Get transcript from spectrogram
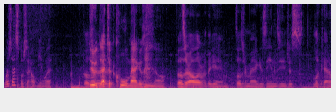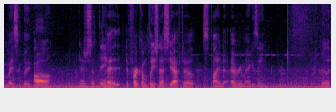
What's that supposed to help me with? Those Dude, that's a cool magazine though. Those are all over the game. Those are magazines. You just look at them basically. Uh, there's just a thing. Uh, for completionists, you have to find every magazine. really?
